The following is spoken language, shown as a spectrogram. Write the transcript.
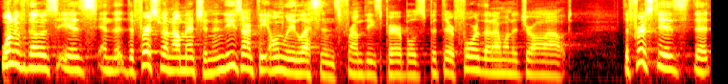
One of those is, and the, the first one I'll mention, and these aren't the only lessons from these parables, but there are four that I want to draw out. The first is that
